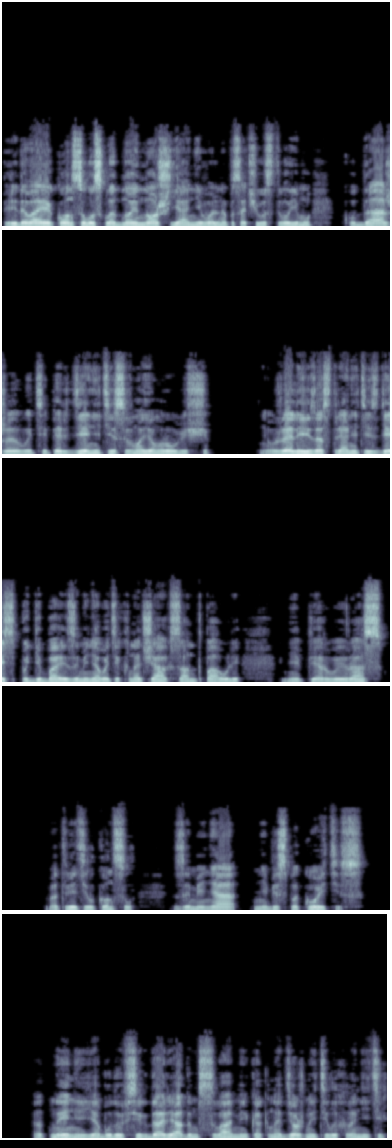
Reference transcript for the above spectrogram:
Передавая консулу складной нож, я невольно посочувствовал ему. Куда же вы теперь денетесь в моем рубище? Неужели и застрянете здесь, погибая за меня в этих ночах Сант-Паули? — Не первый раз, — ответил консул. — За меня не беспокойтесь. Отныне я буду всегда рядом с вами, как надежный телохранитель,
